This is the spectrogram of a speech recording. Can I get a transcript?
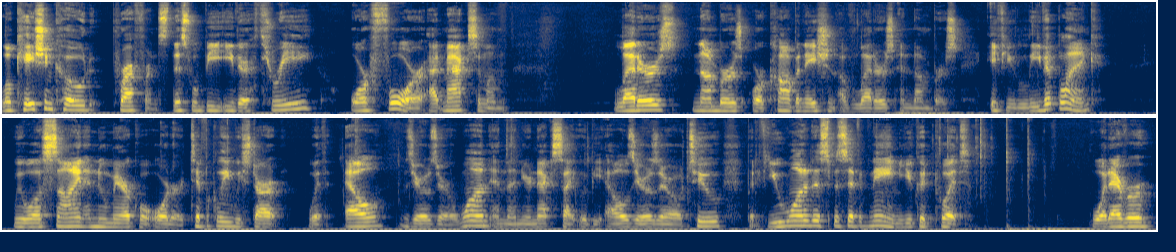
Location code preference. This will be either 3 or 4 at maximum. Letters, numbers, or combination of letters and numbers. If you leave it blank, we will assign a numerical order. Typically, we start with L001 and then your next site would be L002. But if you wanted a specific name, you could put whatever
